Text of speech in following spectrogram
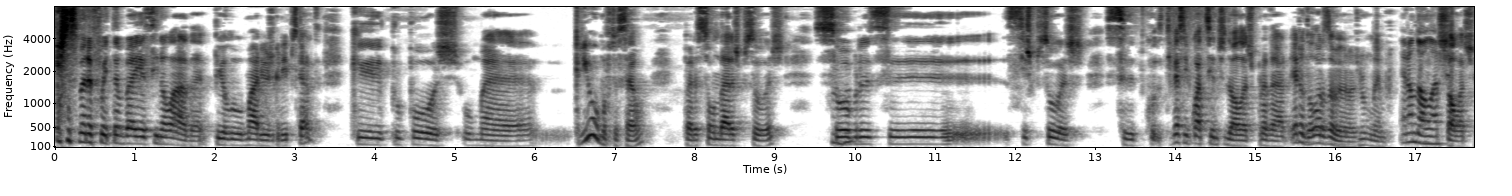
Esta semana foi também assinalada pelo Marius Gripsgard, que propôs uma. criou uma votação para sondar as pessoas sobre uhum. se, se as pessoas se tivessem 400 dólares para dar, eram dólares ou euros, não me lembro. Eram dólares. Dólares.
